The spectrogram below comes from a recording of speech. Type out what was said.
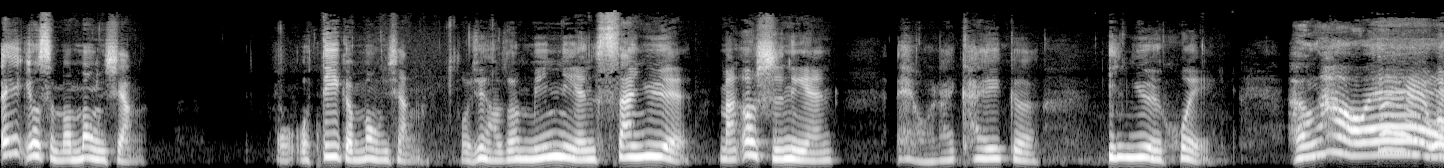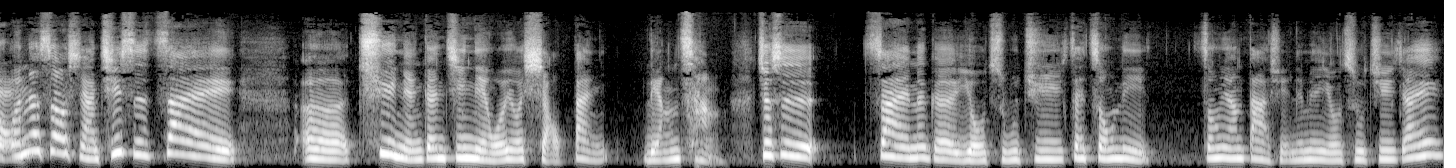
哎，有什么梦想？我我第一个梦想，我就想说明年三月满二十年，哎，我来开一个音乐会，很好哎。对，我我那时候想，其实在，在呃去年跟今年，我有小办两场，就是。在那个有竹居，在中立中央大学那边有竹居，哎，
